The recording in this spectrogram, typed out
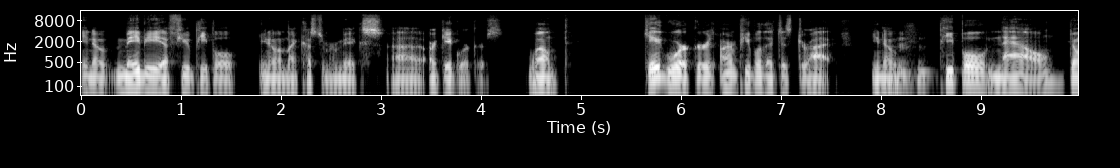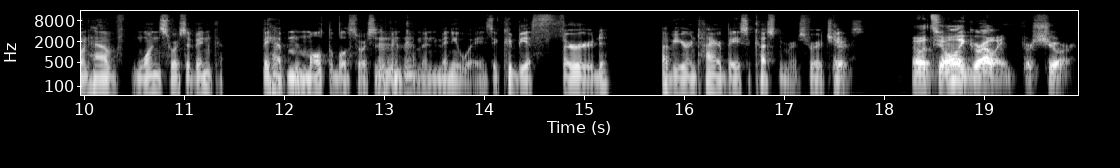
you know maybe a few people you know in my customer mix uh, are gig workers well gig workers aren't people that just drive you know Mhm. people now don't have one source of income they have Mhm. multiple sources Mhm. of income in many ways it could be a third of your entire base of customers for a chase Oh, it's only growing for sure.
